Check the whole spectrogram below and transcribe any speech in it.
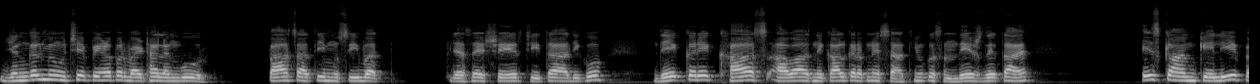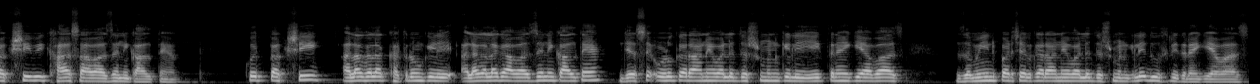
जंगल में ऊँचे पेड़ पर बैठा लंगूर, पास आती मुसीबत, जैसे शेर, चीता आदि को देखकर एक खास आवाज़ निकालकर अपने साथियों को संदेश देता है इस काम के लिए पक्षी भी खास आवाज़ें निकालते हैं। कुछ पक्षी अलग अलग खतरों के लिए अलग अलग आवाज़ें निकालते हैं जैसे उड़कर आने वाले दुश्मन के लिए एक तरह की आवाज़ ज़मीन पर चलकर आने वाले दुश्मन के लिए दूसरी तरह की आवाज़।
